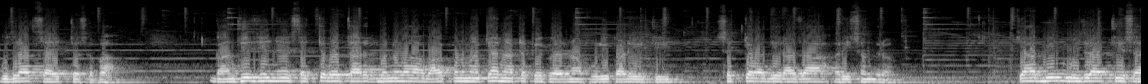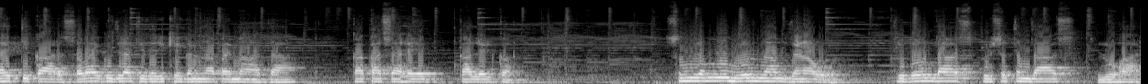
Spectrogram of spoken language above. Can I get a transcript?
ગુજરાત સાહિત્ય સભા. ગાંધીજીને સત્યવ્રત ધારક બનવા બાળપણમાં ક્યાં નાટકે પ્રેરણા પૂરી પાડી હતી? સત્યવાદી રાજા હરિશ્ચંદ્ર ક્યાં બિન ગુજરાતી સાહિત્યકાર, સવાઈ ગુજરાતી તરીકે ગણના પામ્યા હતા? કાકા સાહેબ, કાલેલકર. સુંદરમનું મૂળ નામ જણાવો. ત્રિભુવનદાસ, પુરુષોત્તમદાસ, લુહાર.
